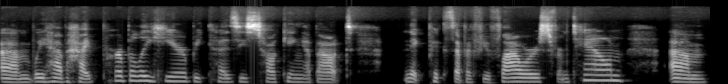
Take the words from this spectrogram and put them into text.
Um, we have hyperbole here because he's talking about Nick picks up a few flowers from town. Um,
